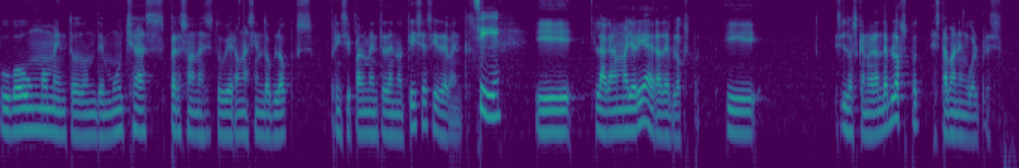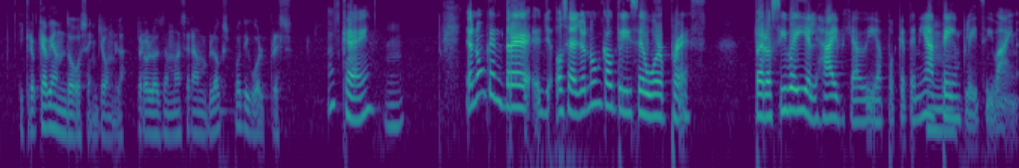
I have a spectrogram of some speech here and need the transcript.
hubo un momento donde muchas personas estuvieron haciendo blogs, principalmente de noticias y de eventos. Sí. Y la gran mayoría era de Blogspot. Y los que no eran de Blogspot estaban en WordPress. Y creo que habían dos en Joomla, pero los demás eran Blogspot y WordPress. Ok. Yo nunca entré, o sea, yo nunca utilicé WordPress, pero sí veía el hype que había porque tenía mm. templates y vaina.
